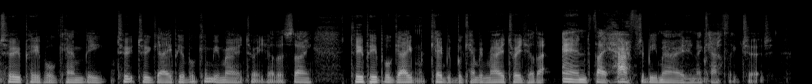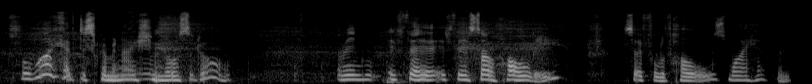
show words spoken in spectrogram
two people can be two two gay people can be married to each other, saying two people gay, gay people can be married to each other, and they have to be married in a Catholic church. Well, why have discrimination laws at all? I mean, if they're if they're so holy, so full of holes, why have them?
